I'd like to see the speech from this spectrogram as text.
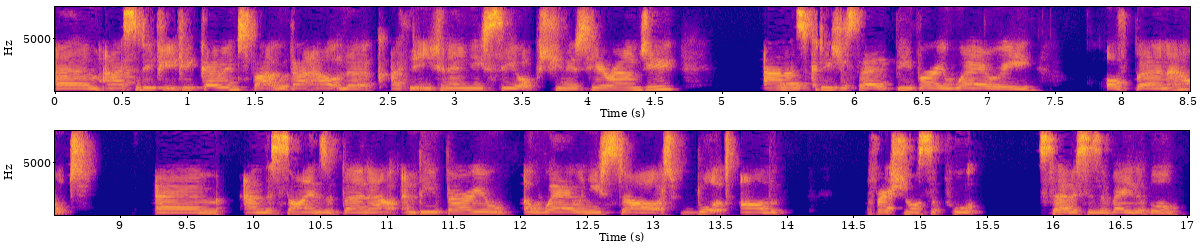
Um, and I said, if you, if you go into that with that outlook, I think you can only see opportunity around you. And as Khadija said, be very wary of burnout um, and the signs of burnout, and be very aware when you start what are the professional support services available,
